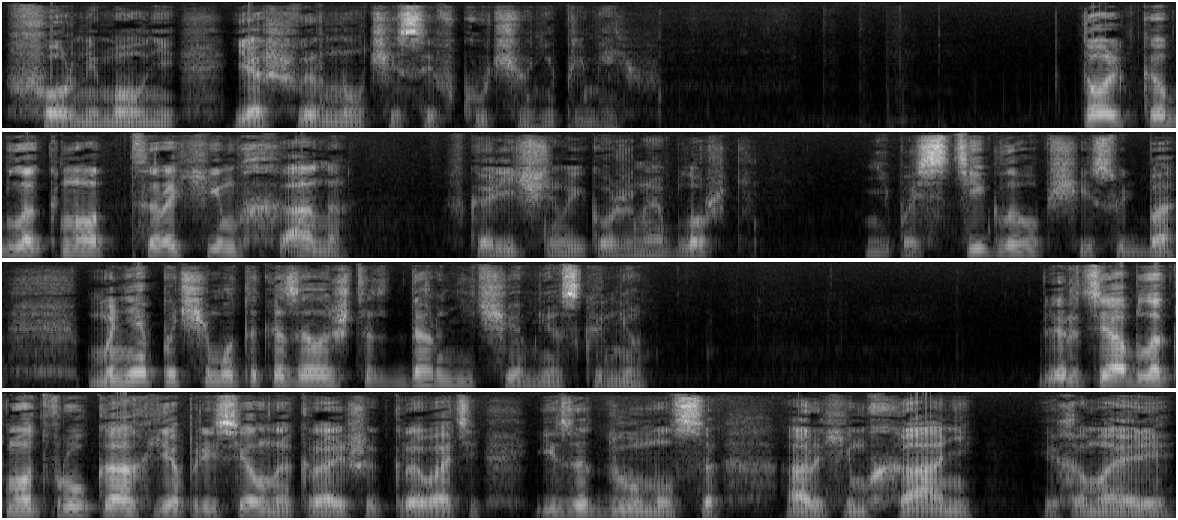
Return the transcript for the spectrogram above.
в форме молнии. Я швырнул часы в кучу, не примерив. Только блокнот Рахим Хана в коричневой кожаной обложке не постигла общая судьба. Мне почему-то казалось, что этот дар ничем не осквернен. Вертя блокнот в руках, я присел на краешек кровати и задумался о Рахимхане и Хамайре.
